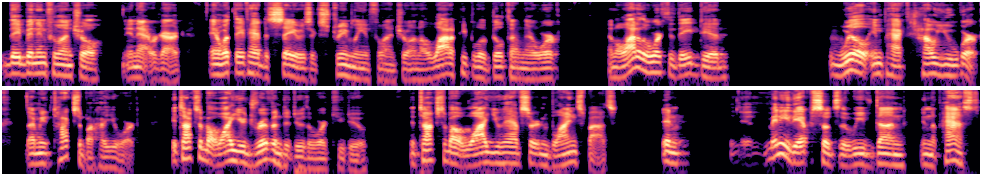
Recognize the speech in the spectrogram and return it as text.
they've been influential in that regard, and what they've had to say was extremely influential. And a lot of people have built on their work, and a lot of the work that they did will impact how you work. I mean, it talks about how you work. It talks about why you're driven to do the work you do. It talks about why you have certain blind spots. And eh, many of the episodes that we've done in the past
